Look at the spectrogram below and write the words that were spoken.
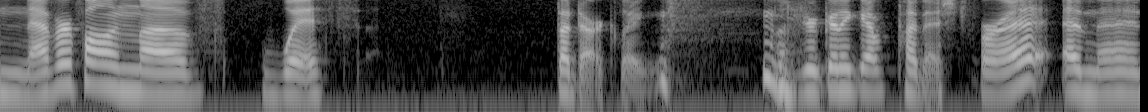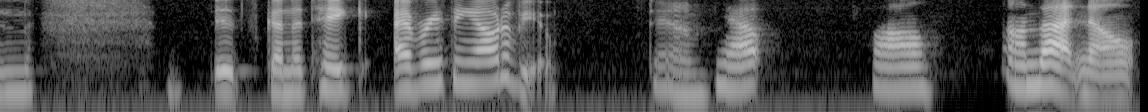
never fall in love with the Darkling. You're gonna get punished for it, and then it's gonna take everything out of you. Damn. Yep. Well, on that note,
